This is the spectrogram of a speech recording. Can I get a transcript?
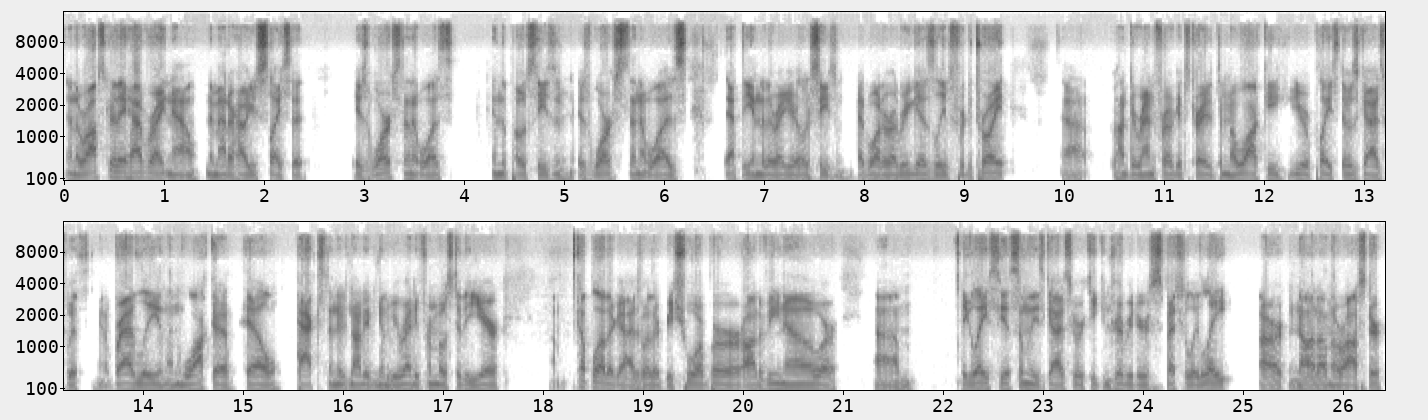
and the roster they have right now, no matter how you slice it, is worse than it was in the postseason, is worse than it was at the end of the regular season. Eduardo Rodriguez leaves for Detroit. Uh, Hunter Renfroe gets traded to Milwaukee. You replace those guys with you know, Bradley and then Wacha, Hill, Paxton, who's not even going to be ready for most of the year. Um, a couple other guys, whether it be Schwarber or Ottavino or um, Iglesias, some of these guys who are key contributors, especially late, are not on the roster.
